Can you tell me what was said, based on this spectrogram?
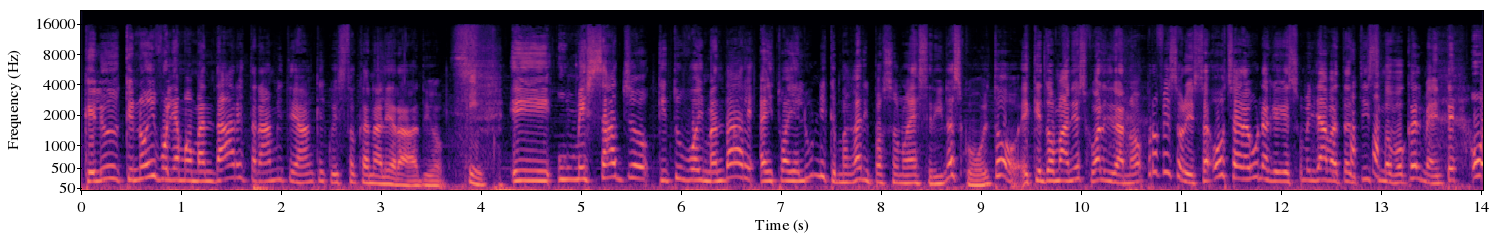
che, lui- che noi vogliamo mandare tramite anche questo canale radio. Sì. E un messaggio che tu vuoi mandare ai tuoi alunni che magari possono essere in ascolto e che domani a scuola diranno professoressa o c'era una che somigliava tantissimo vocalmente o, O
